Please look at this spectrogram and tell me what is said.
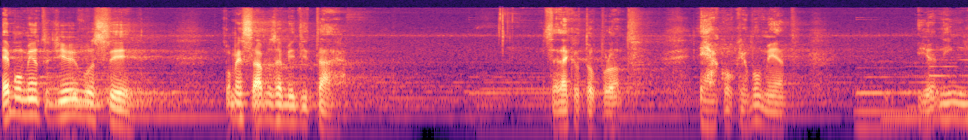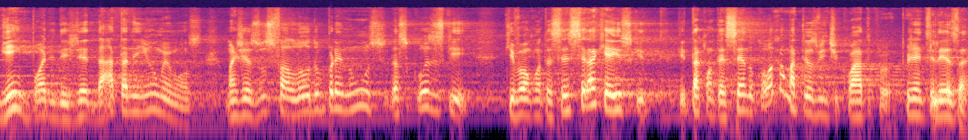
É momento de eu e você começarmos a meditar. Será que eu estou pronto? É a qualquer momento. E ninguém pode dizer data nenhuma, irmãos. Mas Jesus falou do prenúncio, das coisas que, que vão acontecer. Será que é isso que que está acontecendo, coloca Mateus 24, por, por gentileza,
